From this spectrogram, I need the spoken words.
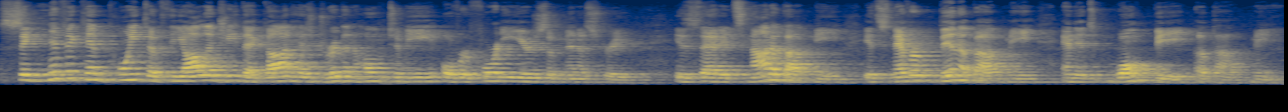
significant point of theology that God has driven home to me over 40 years of ministry is that it's not about me, it's never been about me, and it won't be about me.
